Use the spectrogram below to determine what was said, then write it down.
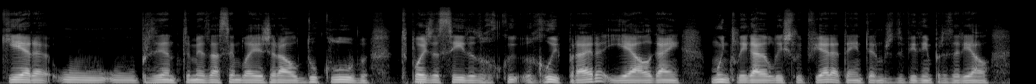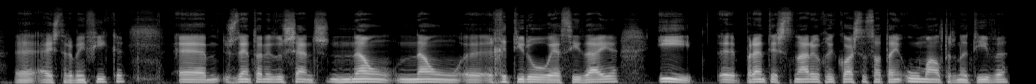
que era o, o presidente da mesa da Assembleia Geral do clube depois da saída de Rui Pereira, e é alguém muito ligado a Luís Filipe Vieira, até em termos de vida empresarial uh, extra-Benfica. Uh, José António dos Santos não, não uh, retirou essa ideia e eh, perante este cenário, Rui Costa só tem uma alternativa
